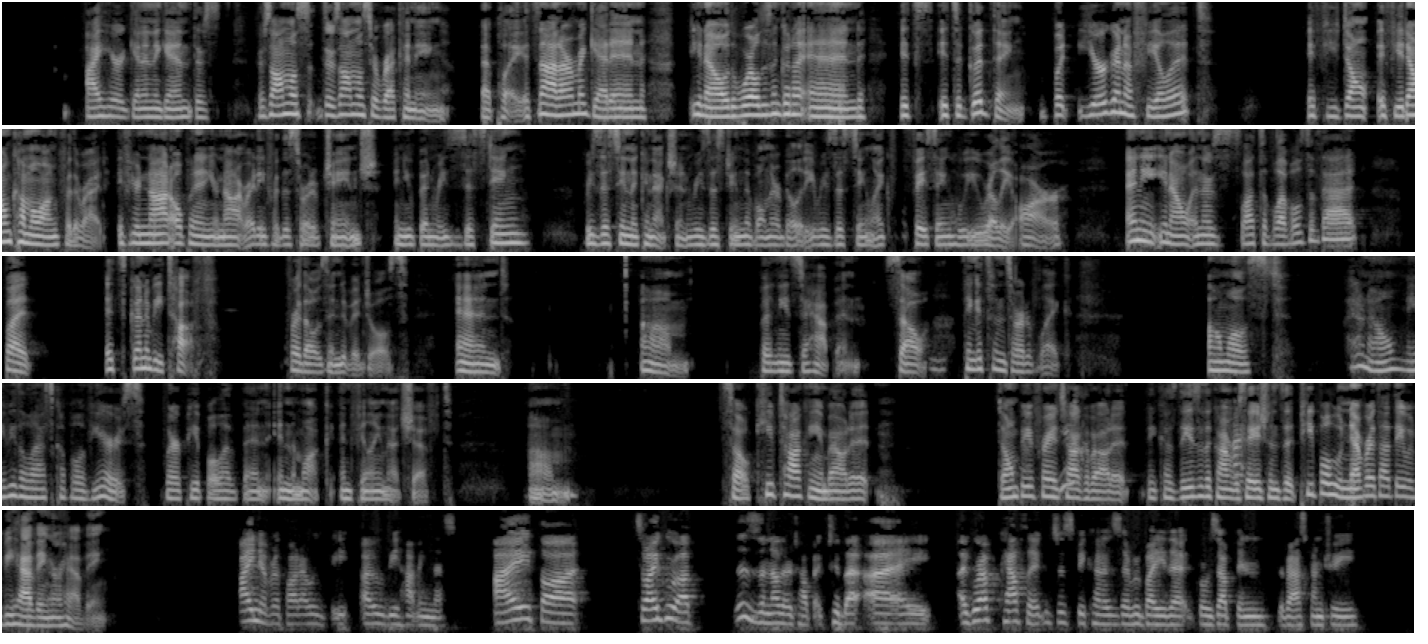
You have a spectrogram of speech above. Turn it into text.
I hear again and again there's there's almost there's almost a reckoning at play. It's not Armageddon. You know, the world isn't going to end. It's, it's a good thing, but you're going to feel it if you don't, if you don't come along for the ride. If you're not open and you're not ready for this sort of change and you've been resisting, resisting the connection, resisting the vulnerability, resisting like facing who you really are. Any, you know, and there's lots of levels of that, but it's going to be tough for those individuals. And um, but it needs to happen. So I think it's been sort of like almost, I don't know, maybe the last couple of years where people have been in the muck and feeling that shift. Um, so keep talking about it. Don't be afraid to yeah. talk about it because these are the conversations that people who never thought they would be having are having. I never thought I would be, I would be having this. I thought, so I grew up this is another topic too, but I, I grew up Catholic just because everybody that grows up in the Basque country,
